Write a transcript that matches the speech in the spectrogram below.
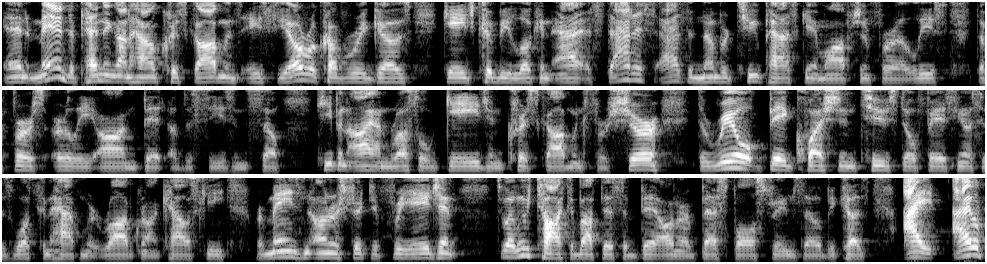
And man, depending on how Chris Godwin's ACL recovery goes, Gage could be looking at a status as the number two pass game option for at least the first early on bit of the season. So keep an eye on Russell Gage and Chris Godwin for sure. The real big question, too, still facing us is what's going to happen with Rob Gronkowski. Remains an unrestricted free agent. So we've talked about this a bit on our best ball streams, though, because because I I have a,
